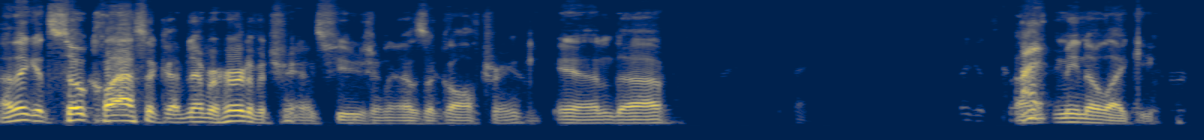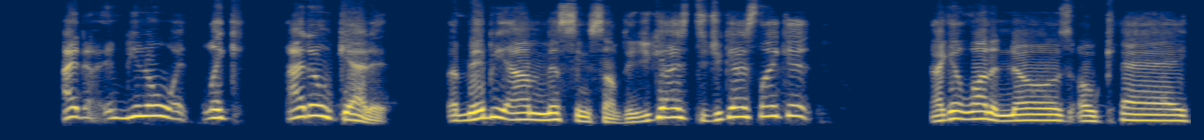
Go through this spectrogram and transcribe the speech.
I think it's so classic. I've never heard of a transfusion as a golf drink, and uh, I- me no likey. I don't- you know what? Like, I don't get it. Uh, maybe I'm missing something. You guys, did you guys like it? I get a lot of no's. Okay.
